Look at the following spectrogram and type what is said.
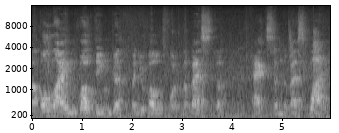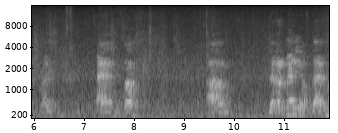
online voting uh, when you vote for the best uh, X and the best Y, right? And uh, um, there are many of them,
